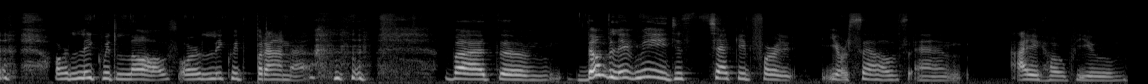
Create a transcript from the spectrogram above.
or liquid love or liquid prana. But um, don't believe me just check it for yourselves and i hope you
